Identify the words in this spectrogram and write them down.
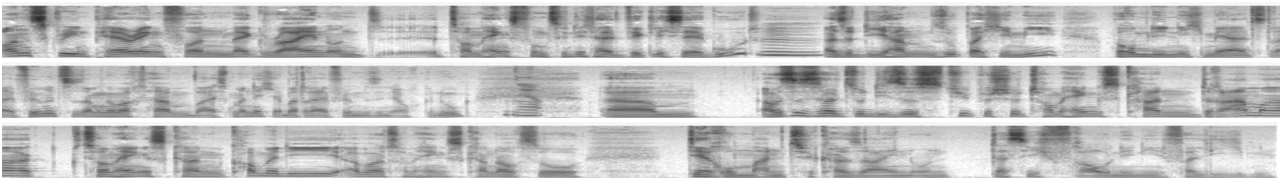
On-Screen-Pairing von Mac Ryan und äh, Tom Hanks funktioniert halt wirklich sehr gut. Mhm. Also die haben super Chemie. Warum die nicht mehr als drei Filme zusammen gemacht haben, weiß man nicht, aber drei Filme sind ja auch genug. Ja. Ähm, aber es ist halt so dieses typische, Tom Hanks kann Drama, Tom Hanks kann Comedy, aber Tom Hanks kann auch so der Romantiker sein und dass sich Frauen in ihn verlieben.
